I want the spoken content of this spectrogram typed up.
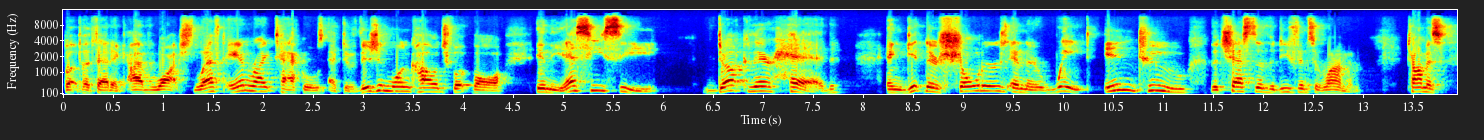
but pathetic. I've watched left and right tackles at Division 1 college football in the SEC duck their head and get their shoulders and their weight into the chest of the defensive lineman. Thomas,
